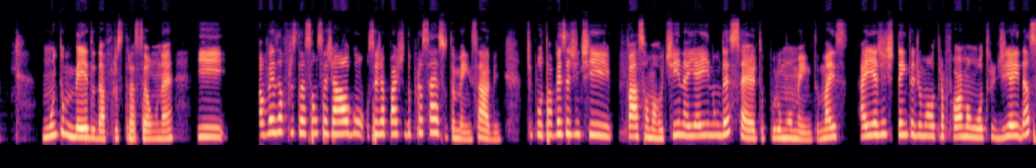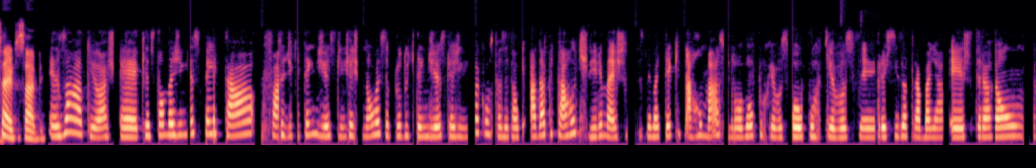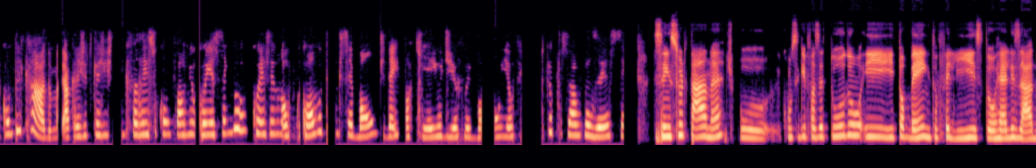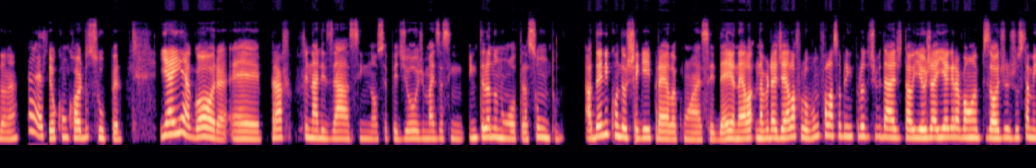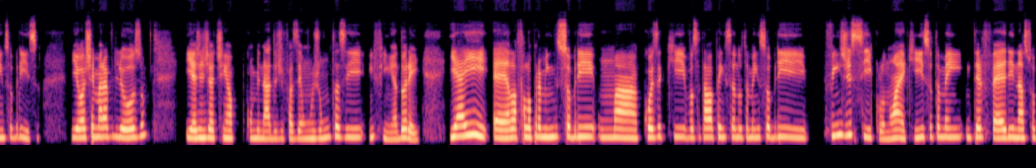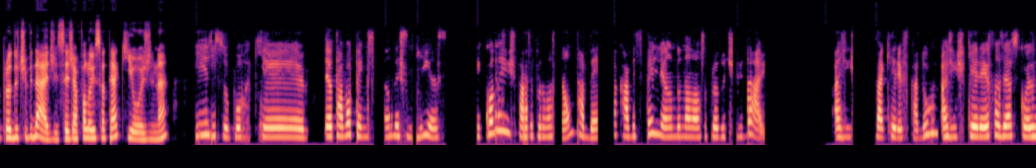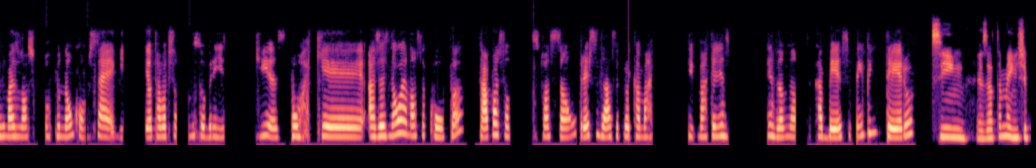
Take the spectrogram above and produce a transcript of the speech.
muito medo da frustração, né? E talvez a frustração seja algo, seja parte do processo também, sabe? Tipo, talvez a gente faça uma rotina e aí não dê certo por um momento, mas Aí a gente tenta de uma outra forma, um outro dia e dá certo, sabe? Exato, eu acho é questão da gente respeitar o fato de que tem dias que a gente não vai ser produtivo, tem dias que a gente vai conseguir fazer tal, adaptar a rotina, vira e mexe, você vai ter que arrumar de novo, ou porque você, ou porque você precisa trabalhar extra. Então, é complicado, mas acredito que a gente tem que fazer isso conforme conhecendo, conhecendo como tem que ser bom, te dei, ok, o dia foi bom e eu fiz o que eu precisava fazer sem sem surtar, né? Tipo, conseguir fazer tudo e, e tô bem, tô feliz, tô realizada, né? É. Eu concordo super. E aí agora, é, para finalizar assim nosso EP de hoje, mas assim, entrando num outro assunto, a Dani quando eu cheguei para ela com essa ideia, né, ela, na verdade ela falou: "Vamos falar sobre produtividade e tal", e eu já ia gravar um episódio justamente sobre isso. E eu achei maravilhoso. E a gente já tinha combinado de fazer um juntas e, enfim, adorei. E aí, eh, ela falou pra mim sobre uma coisa que você estava pensando também sobre fins de ciclo, não é? Que isso também interfere na sua produtividade. Você já falou isso até aqui hoje, né? Isso, porque eu estava pensando esses dias e quando a gente passa por uma não tá bem, acaba espelhando na nossa produtividade. A gente vai querer ficar dormindo, a gente querer fazer as coisas, mas o nosso corpo não consegue. Eu tava pensando sobre isso dias, porque às vezes não é nossa culpa, tá passando uma situação, precisar se ficar martelizando na nossa cabeça o tempo inteiro. Sim, exatamente.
